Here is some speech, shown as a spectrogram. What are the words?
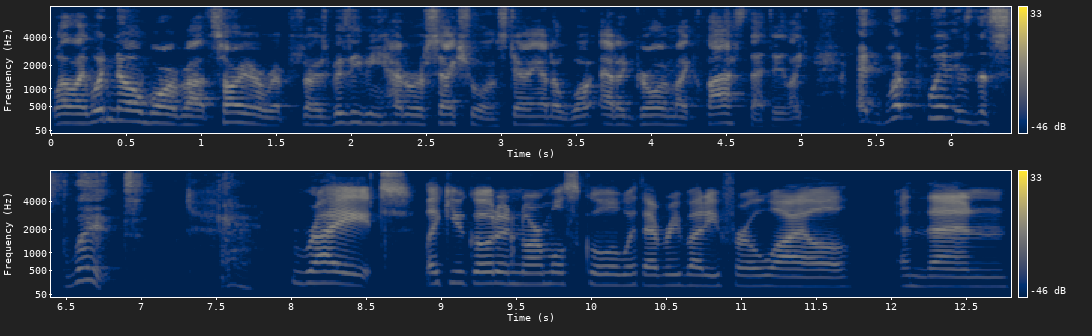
well, I would know more about Sario ripped, but I was busy being heterosexual and staring at a at a girl in my class that day. Like, at what point is the split? right. Like you go to normal school with everybody for a while, and then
